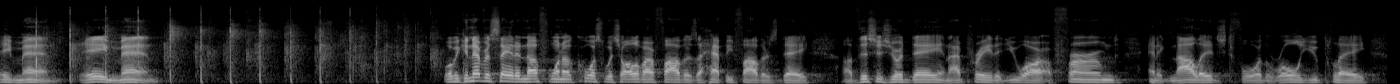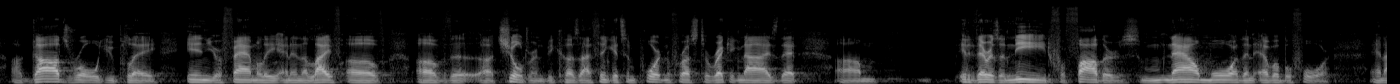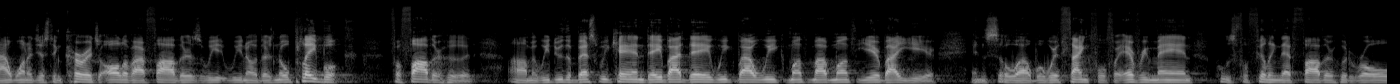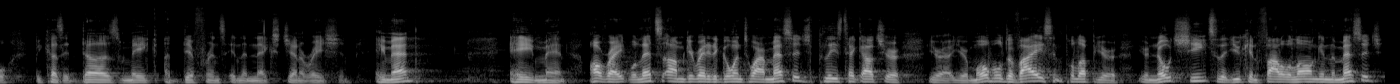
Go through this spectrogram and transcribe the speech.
Amen. Amen. Well, we can never say it enough. To, of course, wish all of our fathers a happy Father's Day. Uh, this is your day, and I pray that you are affirmed and acknowledged for the role you play, uh, God's role you play in your family and in the life of, of the uh, children, because I think it's important for us to recognize that um, it, there is a need for fathers now more than ever before. And I want to just encourage all of our fathers. We, we know there's no playbook for fatherhood. Um, and we do the best we can day by day, week by week, month by month, year by year. And so uh, well, we're thankful for every man who's fulfilling that fatherhood role because it does make a difference in the next generation. Amen? Amen. All right, well, let's um, get ready to go into our message. Please take out your, your, your mobile device and pull up your, your note sheet so that you can follow along in the message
